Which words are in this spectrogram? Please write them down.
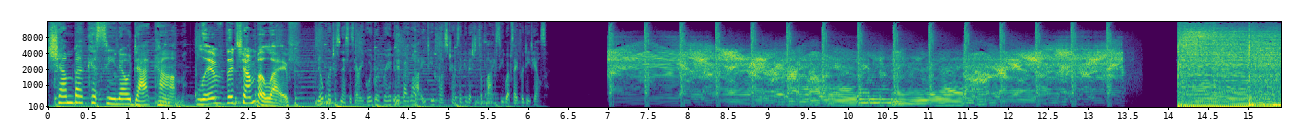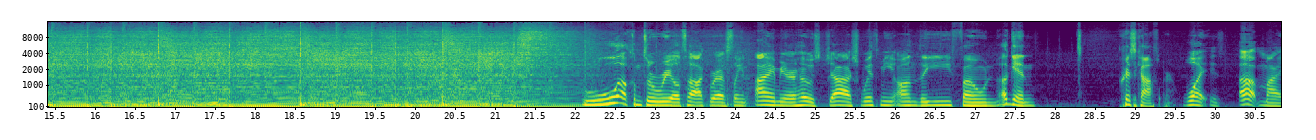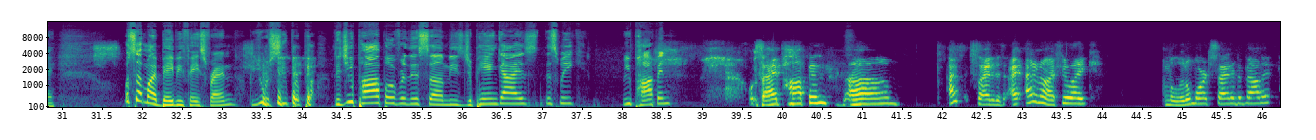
ChumbaCasino.com. Live the Chumba life. No purchase necessary. Void where prohibited by law. 18 plus terms and conditions apply. See website for details. Welcome to Real Talk Wrestling. I am your host, Josh. With me on the phone again, Chris Koffler. What is up, my? What's up, my baby face friend? You were super. po- Did you pop over this um these Japan guys this week? Were you popping? Was I popping? Um, I'm excited. I, I don't know. I feel like I'm a little more excited about it.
